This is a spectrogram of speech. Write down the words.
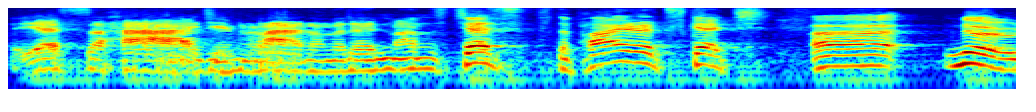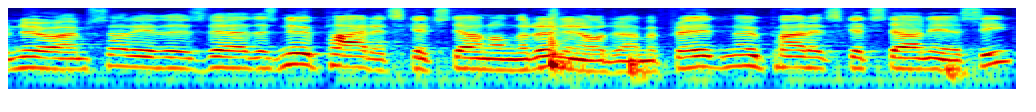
Yes, aha, I didn't land on the dead man's chest. The pirate sketch. Uh, no, no, I'm sorry, there's, uh, there's no pirate sketch down on the running order, I'm afraid. No pirate sketch down here, see?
